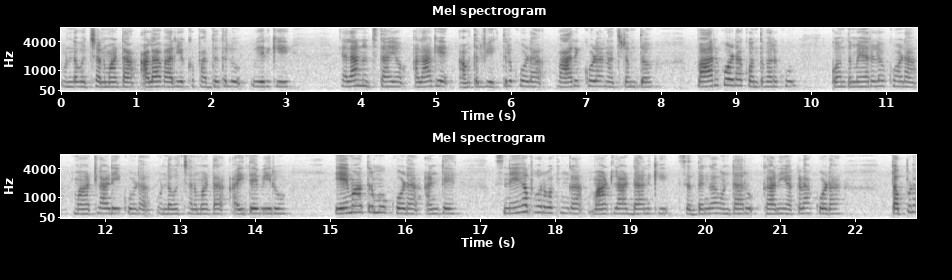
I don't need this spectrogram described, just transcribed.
ఉండవచ్చు అనమాట అలా వారి యొక్క పద్ధతులు వీరికి ఎలా నచ్చుతాయో అలాగే అవతల వ్యక్తులు కూడా వారికి కూడా నచ్చడంతో వారు కూడా కొంతవరకు కొంతమేరలో కూడా మాట్లాడి కూడా ఉండవచ్చు అనమాట అయితే వీరు ఏమాత్రము కూడా అంటే స్నేహపూర్వకంగా మాట్లాడడానికి సిద్ధంగా ఉంటారు. కానీ అక్కడ కూడా తప్పుడు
